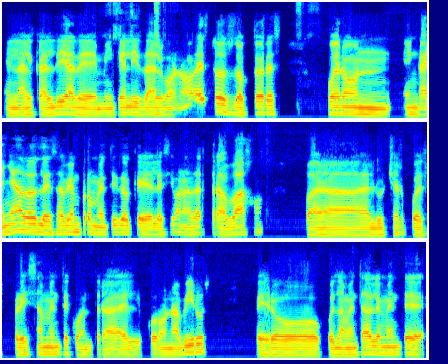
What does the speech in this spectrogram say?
en la alcaldía de Miguel Hidalgo, ¿no? Estos doctores fueron engañados, les habían prometido que les iban a dar trabajo para luchar pues precisamente contra el coronavirus pero pues lamentablemente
